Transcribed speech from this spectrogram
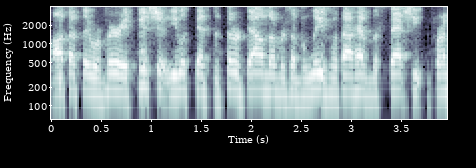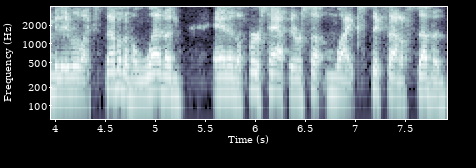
I thought they were very efficient. You looked at the third down numbers, I believe, without having the stat sheet in front of me, they were like seven of 11. And in the first half, they were something like six out of seven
